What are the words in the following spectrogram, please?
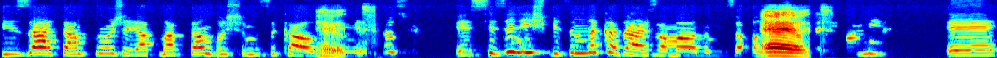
Biz zaten proje yapmaktan başımızı Evet, kaldıramıyoruz e, sizin iş bizim ne kadar zamanımızı alacak? evet, Hani e,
